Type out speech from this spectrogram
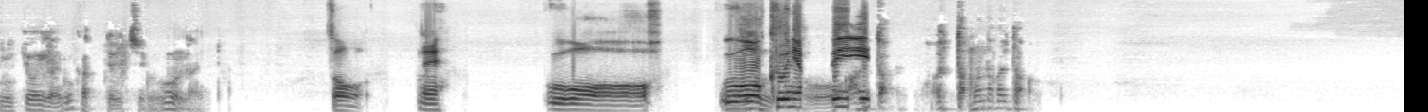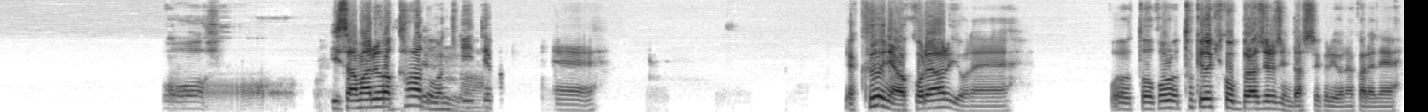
2強以外に勝ってるチームもないと。そう。ね。うおー。うおー、クーニャおいいあ、いた。あ、いた。真ん中いた。おー。イサマルはカードが効いてますね。いや、クーニャはこれあるよね。ところ時々こうブラジル人出してくるよね、彼ね。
